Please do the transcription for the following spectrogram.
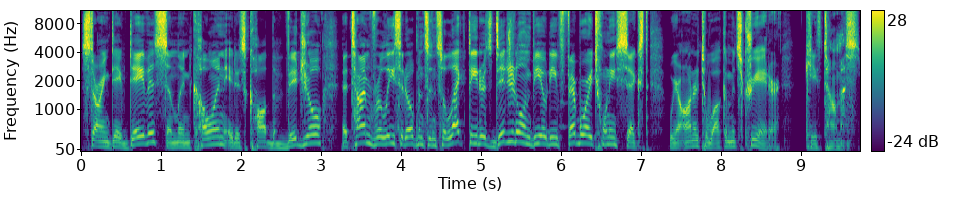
Starring Dave Davis and Lynn Cohen, it is called The Vigil. At time of release, it opens in select theaters, digital and VOD February 26th. We are honored to welcome its creator, Keith Thomas.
